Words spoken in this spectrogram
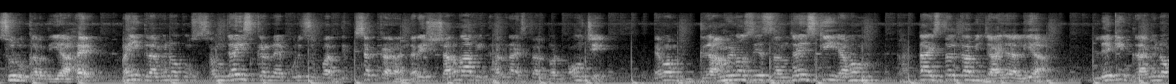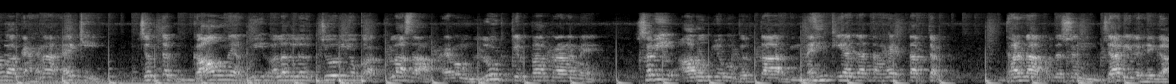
शुरू कर दिया है। वहीं ग्रामीणों को समझाइश करने पुलिस उपाधीक्षक नरेश शर्मा भी धरना स्थल पर पहुँचे। एवं ग्रामीणों से समझाइश की एवं घटना स्थल का भी जायजा लिया। लेकिन ग्रामीणों का कहना है कि जब तक गाँव में हुई अलग अलग चोरियों का खुलासा एवं लूट के प्रकरण में सभी आरोपियों को गिरफ़्तार नहीं किया जाता है, तब तक धरना प्रदर्शन जारी रहेगा।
